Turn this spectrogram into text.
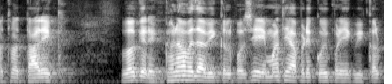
અથવા તારીખ વગેરે ઘણા બધા વિકલ્પો છે, એમાંથી આપણે કોઈ પણ એક વિકલ્પ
